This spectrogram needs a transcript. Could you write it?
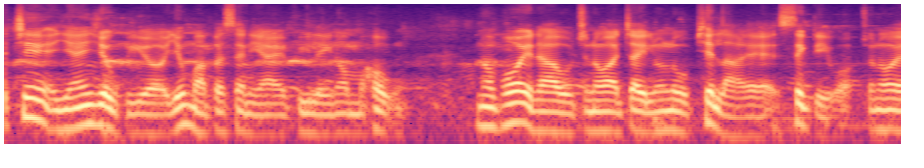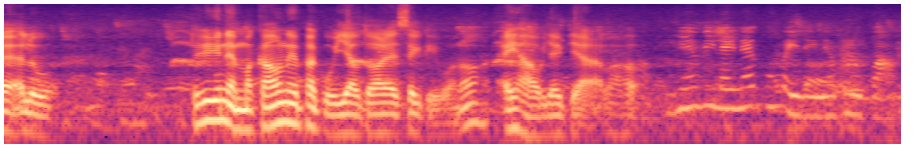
အချင်းအရန်ရုပ်ပြီးတော့ရုပ်မှာပတ်ဆက်နေရတဲ့ villain တော့မဟုတ်ဘူး။နော်ဖောရထားကိုကျွန်တော်ကကြိုက်လွန်းလို့ဖြစ်လာတဲ့စိတ်တွေပေါ့ကျွန်တော်ရဲ့အဲ့လိုတဖြည်းဖြည်းနဲ့မကောင်းတဲ့ဘက်ကိုရောက်သွားတဲ့စိတ်တွေပေါ့နော်။အဲ့ဟာကိုရိုက်ပြတာပါဟုတ် ရင်ဗီလိန်နဲ့ကူးပိန်လိန်နဲ့ဘယ်လိုပါလဲ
